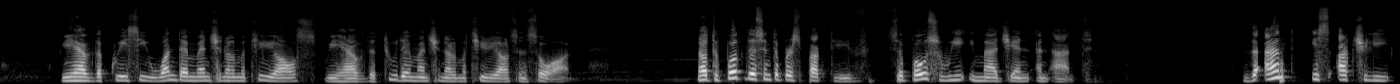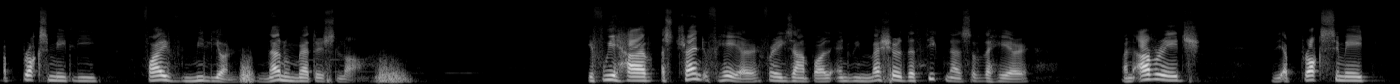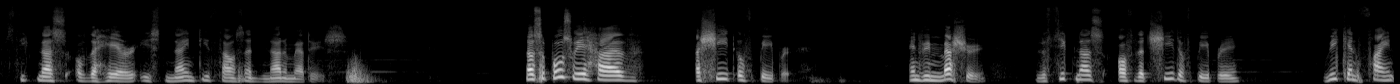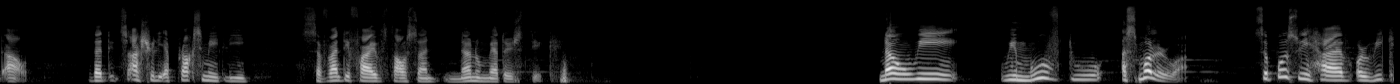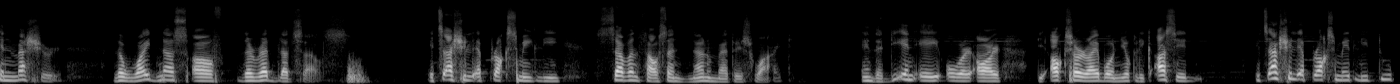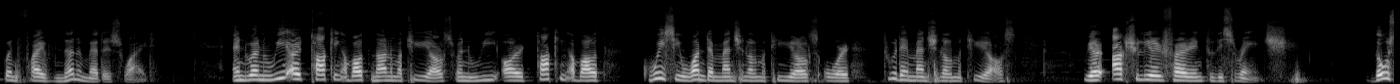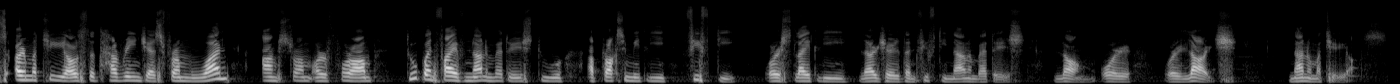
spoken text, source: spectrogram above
We have the quasi one-dimensional materials, we have the two-dimensional materials, and so on. Now, to put this into perspective, suppose we imagine an ant. The ant is actually approximately 5 million nanometers long. If we have a strand of hair, for example, and we measure the thickness of the hair, on average, the approximate thickness of the hair is 90,000 nanometers. Now, suppose we have a sheet of paper and we measure the thickness of that sheet of paper, we can find out that it's actually approximately 75,000 nanometers thick. Now we, we move to a smaller one. Suppose we have or we can measure the wideness of the red blood cells. It's actually approximately 7,000 nanometers wide. In the DNA or our deoxyribonucleic acid, it's actually approximately 2.5 nanometers wide. And when we are talking about nanomaterials, when we are talking about quasi one-dimensional materials or two-dimensional materials, we are actually referring to this range. Those are materials that have ranges from 1 angstrom or from 2.5 nanometers to approximately 50 or slightly larger than 50 nanometers long or, or large nanomaterials.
